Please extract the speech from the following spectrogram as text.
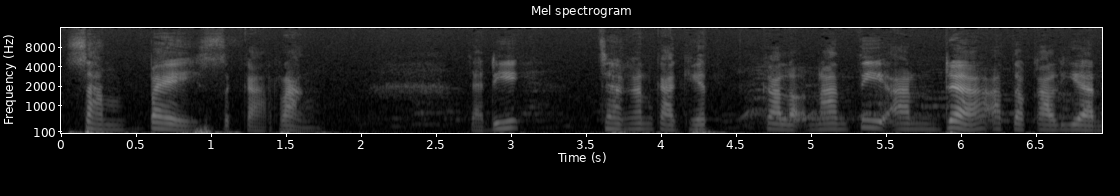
sampai sekarang. Jadi jangan kaget kalau nanti Anda atau kalian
